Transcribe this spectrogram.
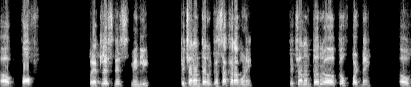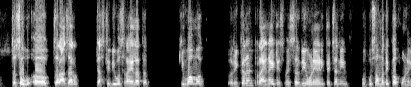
कॉफ ब्रेथलेसनेस मेनली त्याच्यानंतर घसा खराब होणे त्याच्यानंतर कफ पडणे जसं जर आजार जास्ती दिवस राहिला तर किंवा मग रिकरंट रायनायटिस म्हणजे सर्दी होणे आणि त्याच्याने फुफ्फुसामध्ये कफ होणे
